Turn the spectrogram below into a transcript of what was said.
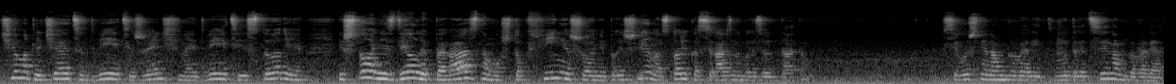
чем отличаются две эти женщины и две эти истории, и что они сделали по-разному, что к финишу они пришли настолько с разным результатом. Всевышний нам говорит, мудрецы нам говорят.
